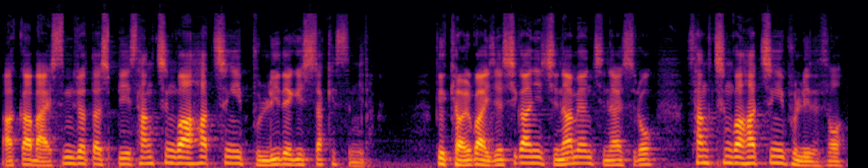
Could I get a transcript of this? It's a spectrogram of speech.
아까 말씀드렸다시피 상층과 하층이 분리되기 시작했습니다. 그 결과 이제 시간이 지나면 지날수록 상층과 하층이 분리돼서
